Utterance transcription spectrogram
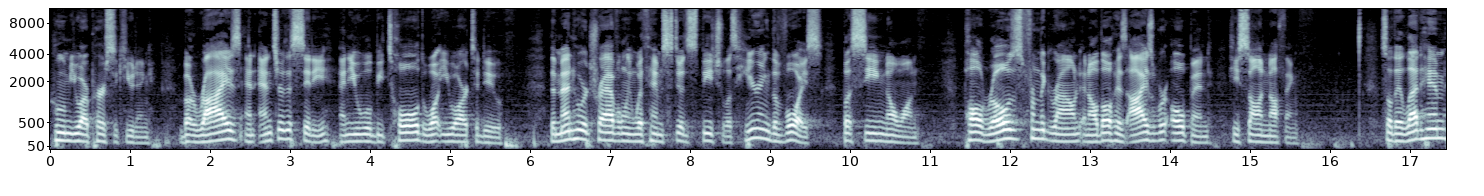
whom you are persecuting. But rise and enter the city, and you will be told what you are to do. The men who were traveling with him stood speechless, hearing the voice, but seeing no one. Paul rose from the ground, and although his eyes were opened, he saw nothing. So they led him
